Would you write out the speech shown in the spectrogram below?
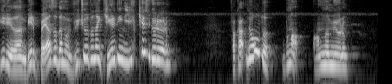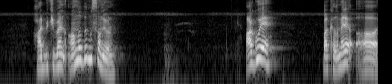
Bir yılan bir beyaz adamın vücuduna girdiğini ilk kez görüyorum. Fakat ne oldu? Bunu anlamıyorum. Halbuki ben anladığımı sanıyorum. Ague. Bakalım hele Aa,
